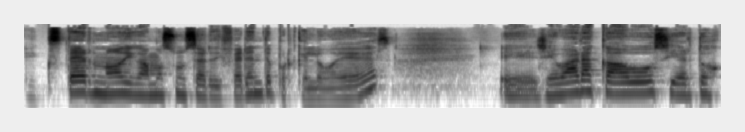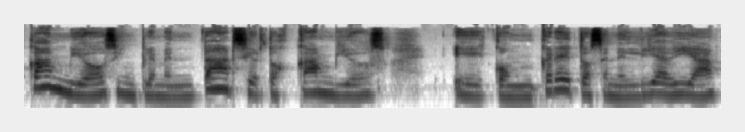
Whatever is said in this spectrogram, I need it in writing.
externo, digamos, un ser diferente, porque lo es eh, llevar a cabo ciertos cambios, implementar ciertos cambios eh, concretos en el día a día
